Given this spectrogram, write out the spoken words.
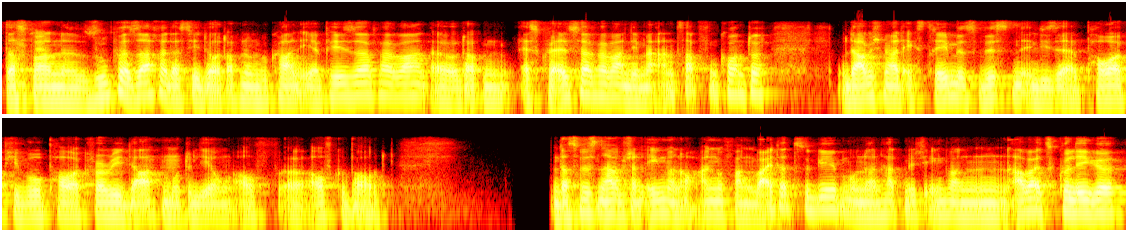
Das okay. war eine super Sache, dass die dort auf einem lokalen ERP-Server waren äh, oder auf einem SQL-Server waren, den man anzapfen konnte. Und da habe ich mir halt extremes Wissen in dieser Power Pivot, Power Query Datenmodellierung auf, äh, aufgebaut. Und das Wissen habe ich dann irgendwann auch angefangen weiterzugeben. Und dann hat mich irgendwann ein Arbeitskollege,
